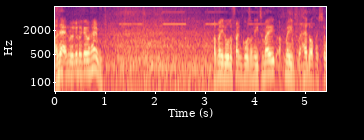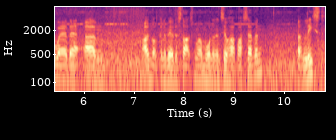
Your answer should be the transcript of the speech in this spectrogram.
And then we're going to go home. I've made all the phone calls I need to make. I've made the head office aware that um, I'm not going to be able to start tomorrow morning until half past seven, at least,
